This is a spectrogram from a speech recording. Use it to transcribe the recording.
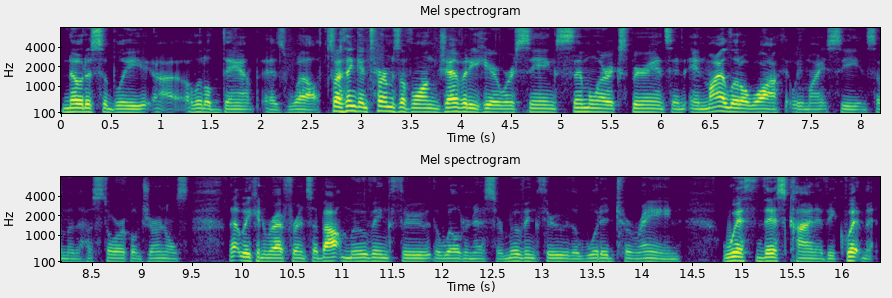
noticeably uh, a little damp as well. So I think in terms of longevity here, we're seeing similar experience in, in my little walk that we might see in some of the historical journals that we can reference about moving through the wilderness or moving through the wooded terrain with this kind of equipment.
